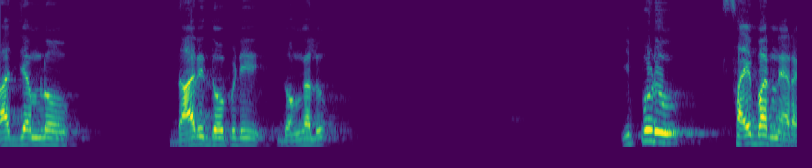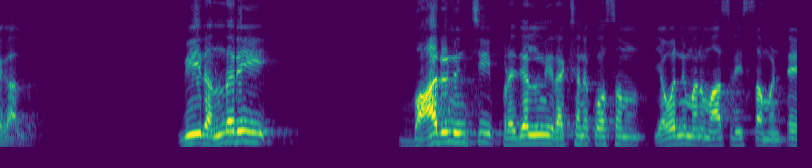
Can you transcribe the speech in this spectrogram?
రాజ్యంలో దారి దోపిడీ దొంగలు ఇప్పుడు సైబర్ నేరగాళ్ళు. వీరందరి బారి నుంచి ప్రజల్ని రక్షణ కోసం ఎవరిని మనం ఆశ్రయిస్తామంటే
